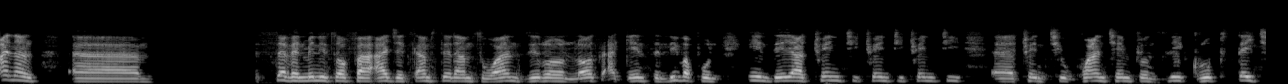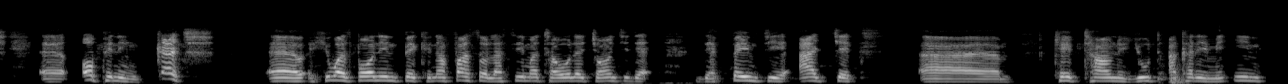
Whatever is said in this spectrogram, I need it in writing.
final um, seven minutes of uh, Ajax Amsterdam's 1-0 loss against Liverpool in their 2020-2021 uh, Champions League group stage uh, opening catch. Uh, he was born in Burkina Faso. Lassina Traore joined the the famed Ajax um, Cape Town Youth Academy in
